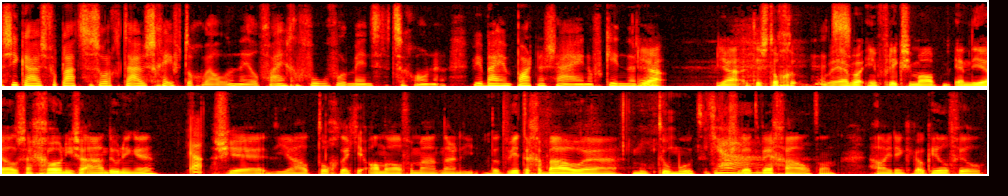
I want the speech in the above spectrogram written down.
ziekenhuisverplaatste zorg thuis. Geeft toch wel een heel fijn gevoel voor mensen. Dat ze gewoon weer bij hun partner zijn of kinderen. Ja, ja, het is toch. Het We hebben infliximab, MDL, zijn chronische aandoeningen. Ja. Dus je, je haalt toch dat je anderhalve maand naar die, dat witte gebouw eh, moet, toe moet. Ja. Als je dat weghaalt, dan haal je denk ik ook heel veel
